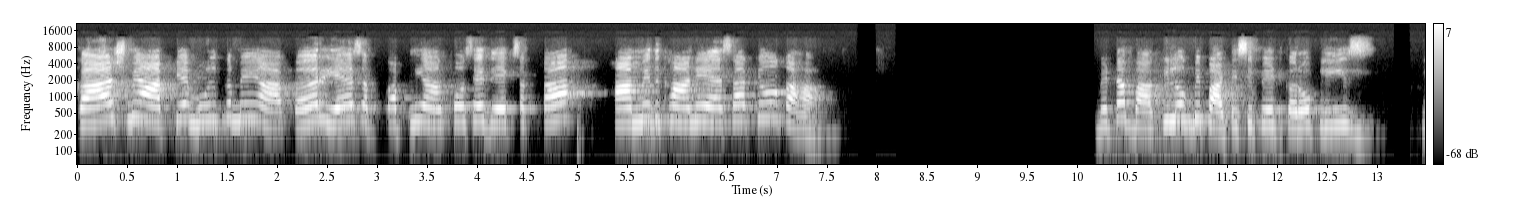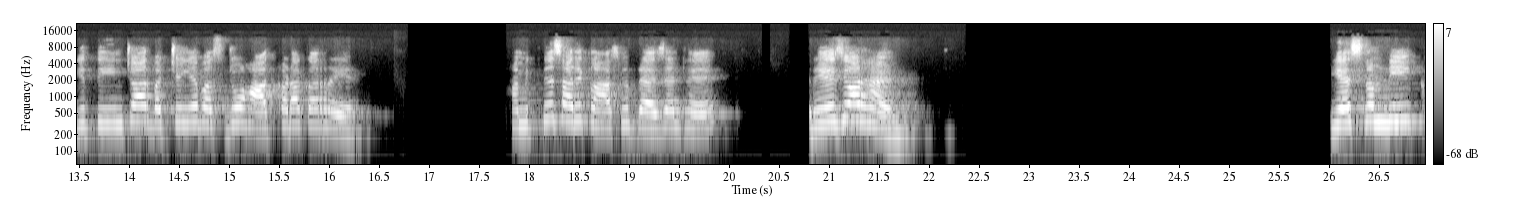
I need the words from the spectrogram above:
काश मैं आपके मुल्क में आकर यह सब अपनी आँखों से देख सकता। हामिद खान ने ऐसा क्यों कहा? बेटा, बाकी लोग भी पार्टिसिपेट करो प्लीज़ ये तीन चार बच्चे हैं बस, जो हाथ खड़ा कर रहे हैं। हम इतने सारे क्लास में प्रेजेंट हैं। Raise your hand yes Ramneek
